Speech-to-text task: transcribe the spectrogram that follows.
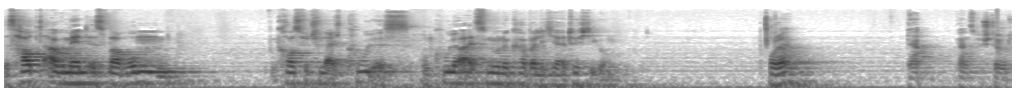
das Hauptargument ist, warum CrossFit vielleicht cool ist und cooler als nur eine körperliche Ertüchtigung. Oder? Ja, ganz bestimmt.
